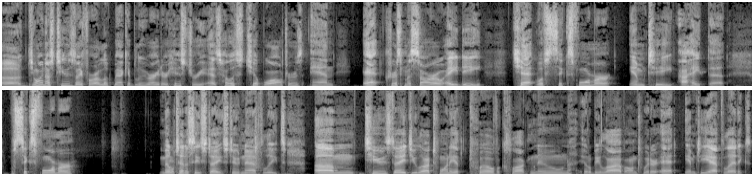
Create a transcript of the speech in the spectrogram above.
Uh, join us Tuesday for a look back at Blue Raider history as host Chip Walters and at Chris Massaro AD chat with six former MT. I hate that. With six former Middle Tennessee State student athletes. Um, Tuesday, July 20th, 12 o'clock noon. It'll be live on Twitter at MT Athletics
